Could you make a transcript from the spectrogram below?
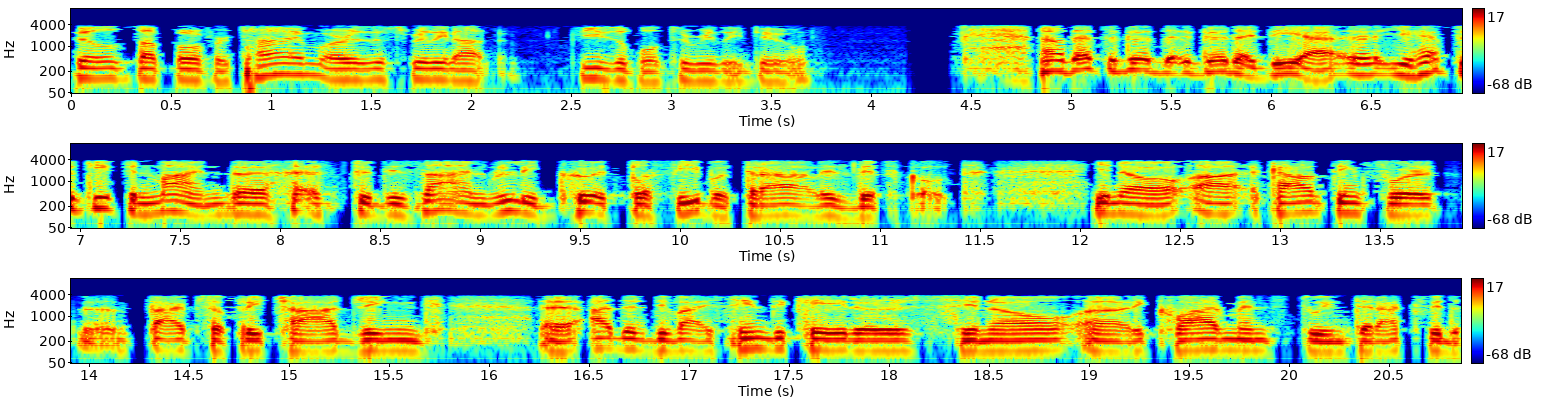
builds up over time, or is this really not feasible to really do? No, that's a good a good idea. Uh, you have to keep in mind uh, to design really good placebo trial is difficult. You know, uh, accounting for uh, types of recharging, other device indicators, you know, uh, requirements to interact with the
